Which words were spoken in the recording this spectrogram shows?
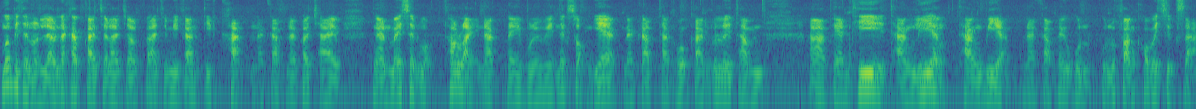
เมื่อปิดถนนแล้วนะครับการจราจรก็อาจจะมีการติดขัดนะครับแล้วก็ใช้งานไม่สะดวกเท่าไหร่นักในบริเวณทั้งสองแยกนะครับทางโครงการก็เลยทำอ่าแผนที่ทางเลี่ยงทางเบี่ยงนะครับให้คุณคุณผู้ฟังเข้าไปศึกษา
